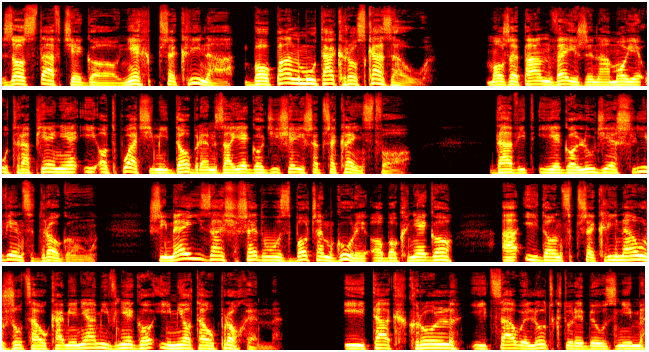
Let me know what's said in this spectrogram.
Zostawcie go, niech przeklina, bo Pan mu tak rozkazał. Może Pan wejrzy na moje utrapienie i odpłaci mi dobrem za jego dzisiejsze przekleństwo. Dawid i jego ludzie szli więc drogą. Shimei zaś szedł z boczem góry obok niego, a idąc przeklinał, rzucał kamieniami w niego i miotał prochem. I tak król i cały lud, który był z nim,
